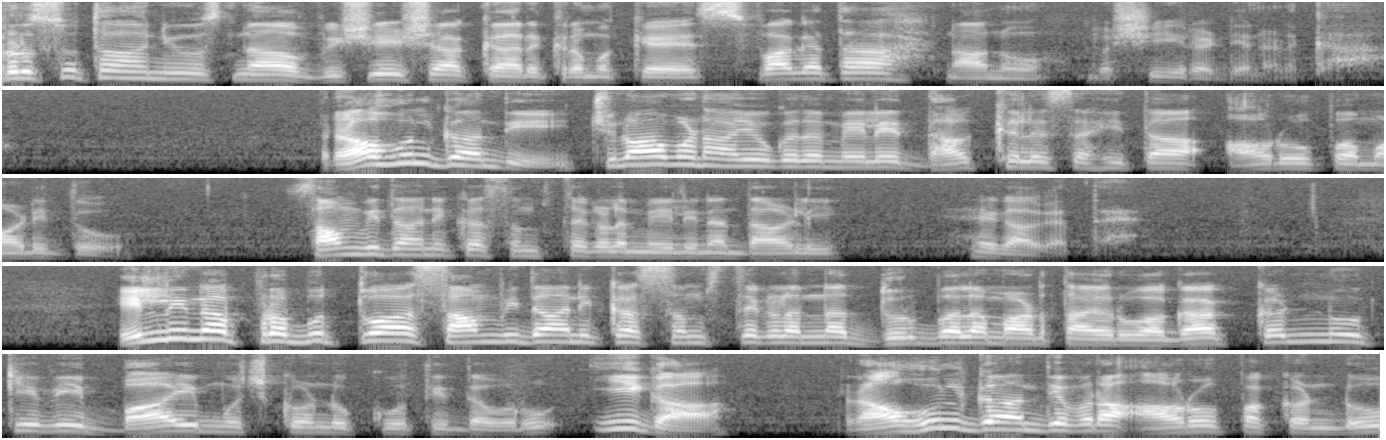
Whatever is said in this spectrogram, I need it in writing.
ಪ್ರಸ್ತುತ ನ್ಯೂಸ್ನ ವಿಶೇಷ ಕಾರ್ಯಕ್ರಮಕ್ಕೆ ಸ್ವಾಗತ. ನಾನು ಬಶೀರ್ ನಡಕ ರಾಹುಲ್ ಗಾಂಧಿ ಚುನಾವಣಾ ಆಯೋಗದ ಮೇಲೆ ದಾಖಲೆ ಸಹಿತ ಆರೋಪ ಮಾಡಿದ್ದು ಸಾಂವಿಧಾನಿಕ ಸಂಸ್ಥೆಗಳ ಮೇಲಿನ ದಾಳಿ ಹೇಗಾಗತ್ತೆ? ಇಲ್ಲಿನ ಪ್ರಭುತ್ವ ಸಾಂವಿಧಾನಿಕ ಸಂಸ್ಥೆಗಳನ್ನು ದುರ್ಬಲ ಮಾಡ್ತಾ ಇರುವಾಗ ಕಣ್ಣು ಕಿವಿ ಬಾಯಿ ಮುಚ್ಕೊಂಡು ಕೂತಿದ್ದವರು ಈಗ ರಾಹುಲ್ ಗಾಂಧಿಯವರ ಆರೋಪ ಕಂಡು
